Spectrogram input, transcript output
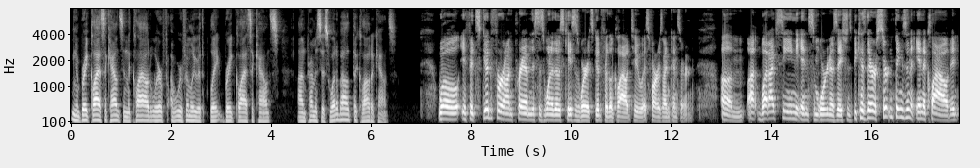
you know, break glass accounts in the cloud we're we're familiar with break glass accounts on premises what about the cloud accounts well if it's good for on prem this is one of those cases where it's good for the cloud too as far as i'm concerned um, uh, what I've seen in some organizations, because there are certain things in, in a cloud, and,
